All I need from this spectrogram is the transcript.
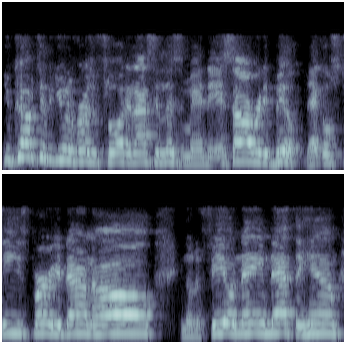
you come to the University of Florida, and I said, listen, man, it's already built. That goes Steve Spurrier down the hall. You know, the field named after him.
